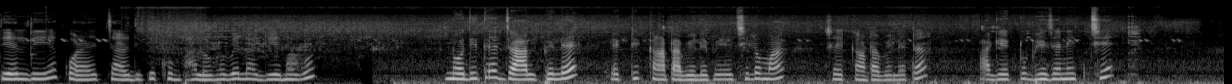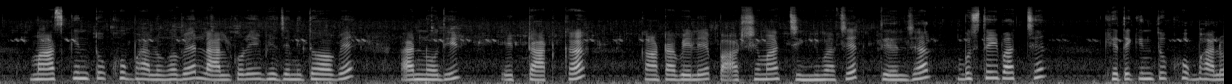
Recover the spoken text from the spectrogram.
তেল দিয়ে কড়াইয়ের চারিদিকে খুব ভালোভাবে লাগিয়ে নেব। নদীতে জাল ফেলে একটি কাঁটা বেলে পেয়েছিল মা। সেই কাঁটা বেলেটা আগে একটু ভেজে নিচ্ছি। মাছ কিন্তু খুব ভালোভাবে লাল করেই ভেজে নিতে হবে। আর নদীর এই টাটকা কাঁটা বেলে পার্শে মাছ, চিংড়ি মাছের তেল ঝাল বুঝতেই পাচ্ছেন। খেতে কিন্তু খুব ভালো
